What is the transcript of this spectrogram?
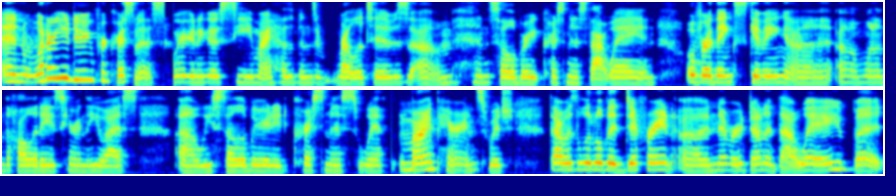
and what are you doing for Christmas? We're gonna go see my husband's relatives um, and celebrate Christmas that way. And over Thanksgiving, uh, uh, one of the holidays here in the U.S., uh, we celebrated Christmas with my parents, which that was a little bit different. Uh, never done it that way, but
